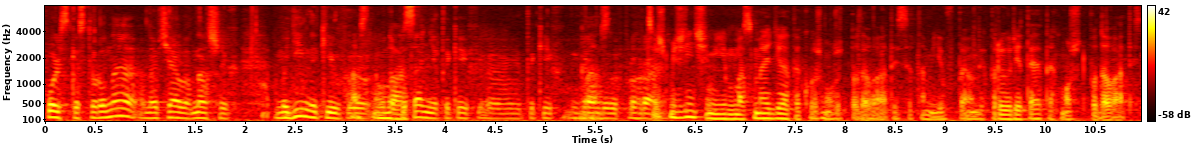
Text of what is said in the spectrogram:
польська сторона навчала наших медійників е, у написанні таких, таких грантових програм. Це ж між іншим і мас-медіа також можуть подаватися, там є в певних пріоритетах можуть подаватись.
